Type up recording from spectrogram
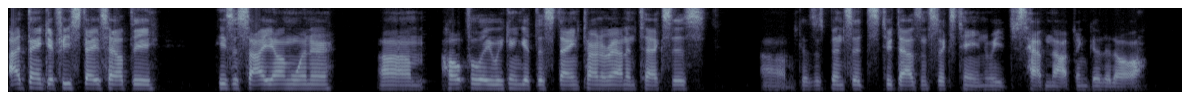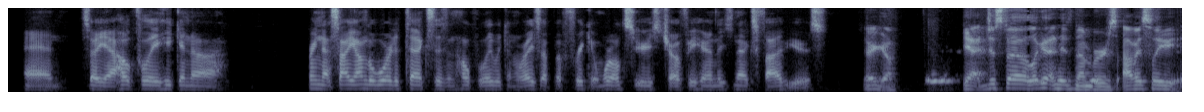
I think if he stays healthy, he's a Cy Young winner. Um, hopefully, we can get this thing turned around in Texas because um, it's been since 2016. We just have not been good at all. And so, yeah, hopefully he can uh, bring that Cy Young award to Texas, and hopefully we can raise up a freaking World Series trophy here in these next five years. There you go. Yeah, just uh, looking at his numbers, obviously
